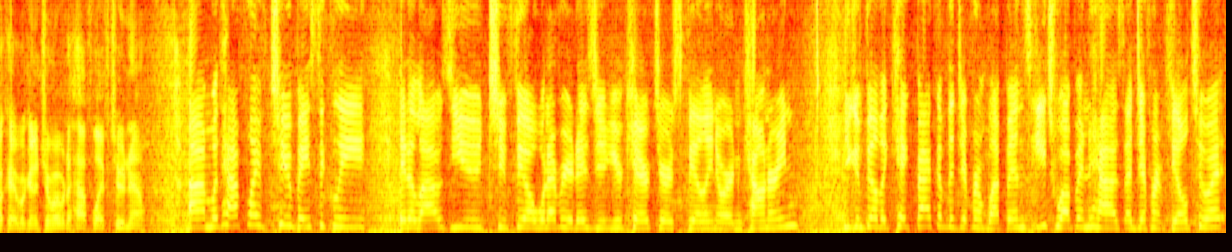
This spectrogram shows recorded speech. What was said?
Okay, we're gonna jump over to Half-Life 2 now. Um, with Half-Life 2, basically, it allows you to feel whatever it is your character is feeling or encountering. You can feel the kickback of the different weapons. Each weapon has a different feel to it.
